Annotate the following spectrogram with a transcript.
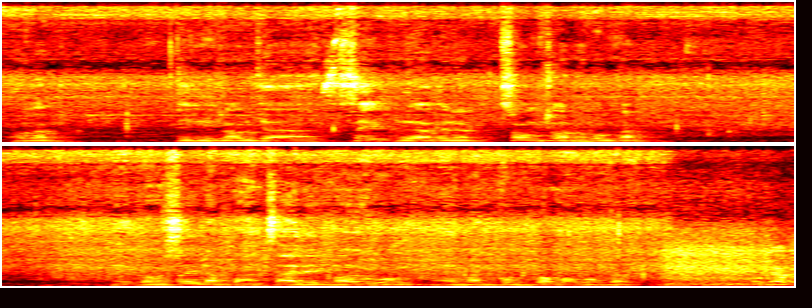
เอาครับ ทีนี้เราจะใส่เกลือไปละสองช้อนของผมครับเดี๋ยวเราใส่น้ำตาลทรายเล็กน้อยของผมให้มันกลมกล่อมของผมครับเอาครับ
